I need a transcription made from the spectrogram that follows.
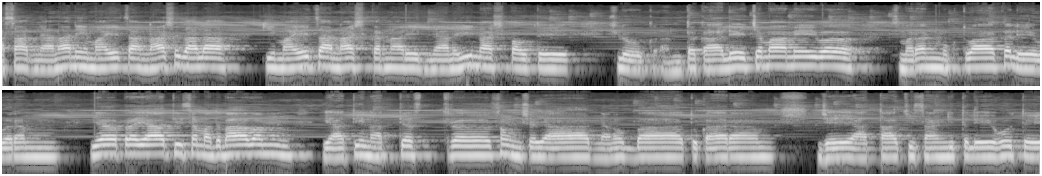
असा ज्ञानाने मायेचा नाश झाला की मायेचा नाश करणारे ज्ञानही नाश पावते. श्लोक अंतकाले च मामेव स्मरण मुक्त्वा कलेवरम य प्रयाती समद्भावम याती नाट्यस्त्र संशया ज्ञानोबा तुकाराम जे आताची सांगितले होते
